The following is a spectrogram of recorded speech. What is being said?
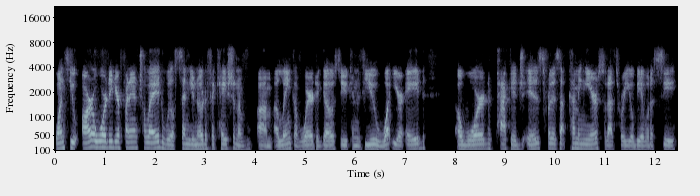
Once you are awarded your financial aid, we'll send you notification of um, a link of where to go so you can view what your aid award package is for this upcoming year. So that's where you'll be able to see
